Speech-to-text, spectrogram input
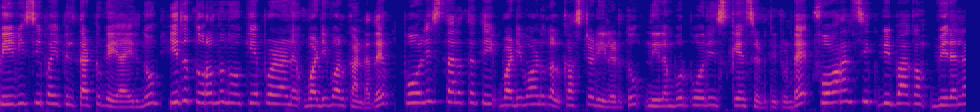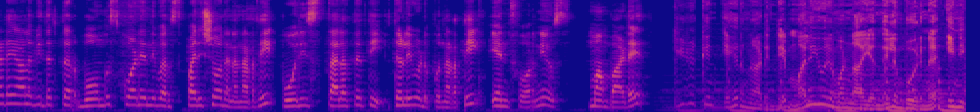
പി വി സി പൈപ്പിൽ തട്ടുകയായിരുന്നു. ഇത് തുറന്നു നോക്കിയപ്പോഴാണ് വടിവാൾ കണ്ടത്. പോലീസ് സ്ഥലത്തെത്തി വടിവാളുകൾ കസ്റ്റഡിയിലെടുത്തു. നിലമ്പൂർ പോലീസ് കേസെടുത്തിട്ടുണ്ട്. ഫോറൻസിക് വിഭാഗം വിരലടയാള വിദഗ്ധർ ബോംബ് സ്ക്വാഡ് എന്നിവർ പരിശോധന നടത്തി. പോലീസ് സ്ഥലത്തെത്തി തെളിവെടുപ്പ് നടത്തി. N four news Mambad. കിഴക്കൻ ഏർനാടിന്റെ മലയോര മണ്ണായ നിലമ്പൂരിന് ഇനി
